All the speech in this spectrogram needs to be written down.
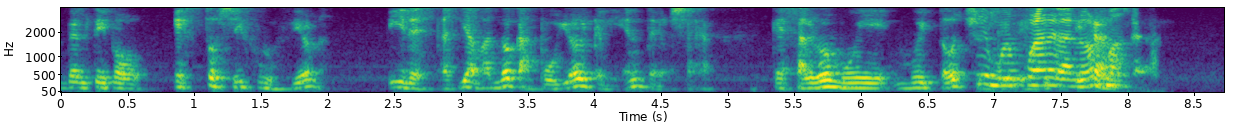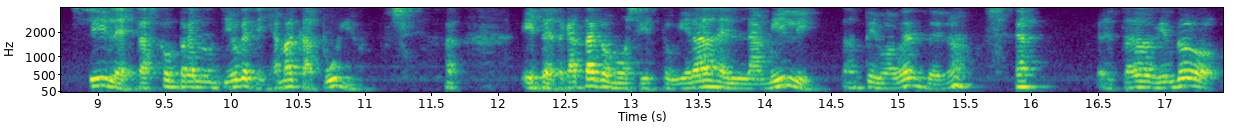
del tipo, esto sí funciona. Y le estás llamando capullo al cliente, o sea, que es algo muy, muy tocho. Y muy fuera de la norma. Sí, le estás comprando un tío que te llama capullo. y te trata como si estuvieras en la mili antiguamente, ¿no? O sea, estás haciendo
